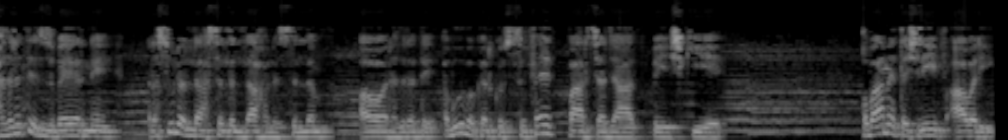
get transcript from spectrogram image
حضرت زبیر نے رسول اللہ صلی اللہ علیہ وسلم اور حضرت ابو بکر کو سفید پارچہ جات پیش کیے۔ قبا میں تشریف آوری۔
